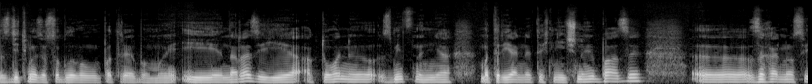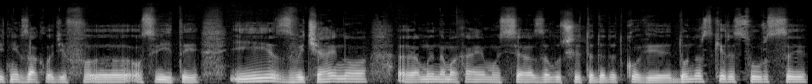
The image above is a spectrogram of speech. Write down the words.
з дітьми з особливими потребами. І наразі є актуальною зміцнення матеріально-технічної бази е, загальноосвітніх закладів е, освіти. І, звичайно, е, ми намагаємося залучити додаткові донорські ресурси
